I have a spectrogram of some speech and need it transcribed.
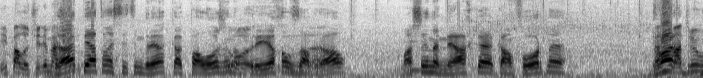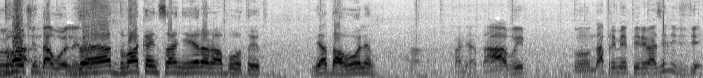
и получили Да, машину 5 сентября, как положено, Ну, приехал, да. забрал. Машина мягкая, комфортная. Я смотрю, вы очень довольны, Да, два кондиционера работают. Я доволен. А, понятно а вы э, например перевозили людей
